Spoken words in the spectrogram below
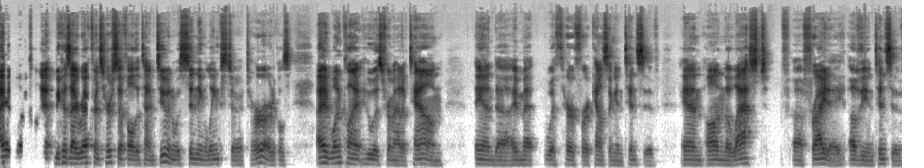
I had one client because I reference her stuff all the time too, and was sending links to to her articles. I had one client who was from out of town, and uh, I met with her for a counseling intensive. And on the last uh, Friday of the intensive,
